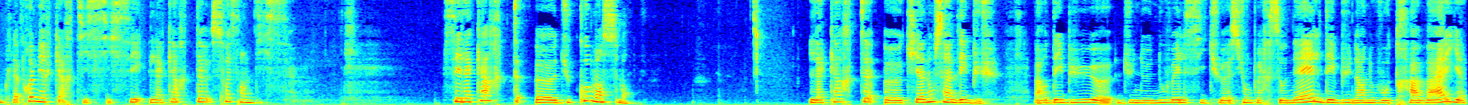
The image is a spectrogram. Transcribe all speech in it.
donc la première carte ici, c'est la carte 70. C'est la carte euh, du commencement la carte euh, qui annonce un début. Alors début euh, d'une nouvelle situation personnelle, début d'un nouveau travail,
